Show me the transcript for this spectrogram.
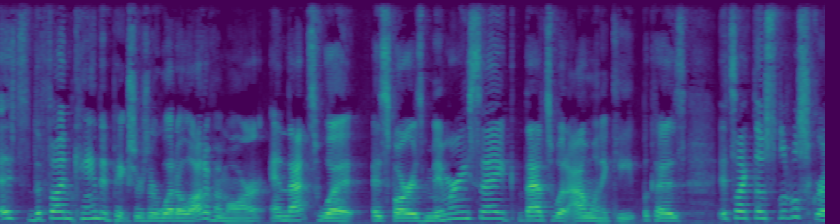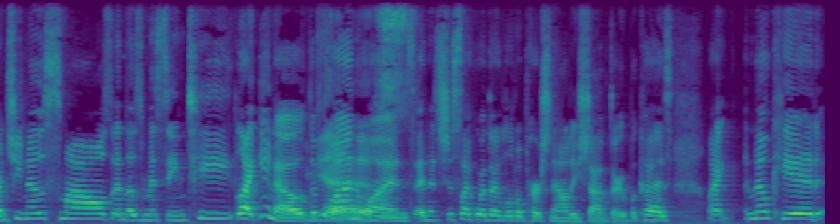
it's the fun candid pictures are what a lot of them are. And that's what as far as memory sake that's what i want to keep because it's like those little scrunchy nose smiles and those missing teeth like you know the fun ones. And it's just like where their little personalities shine through because like no kid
